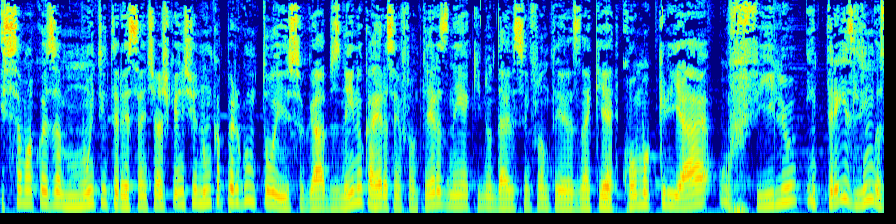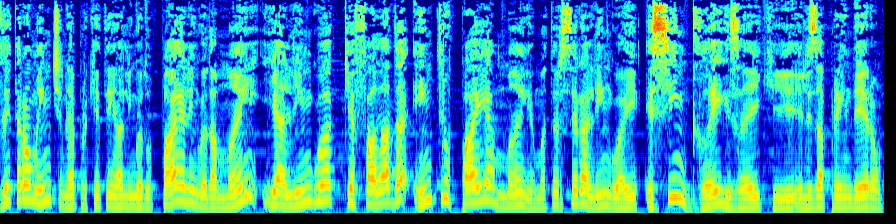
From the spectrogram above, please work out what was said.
Isso é uma coisa muito interessante. Eu acho que a gente nunca perguntou isso, Gabs, nem no Carreira Sem Fronteiras, nem aqui no Deve Sem Fronteiras, né? Que é como criar o filho em três línguas, literalmente, né? Porque tem a língua do pai, a língua da mãe e a língua que é falada entre o pai e a mãe, uma terceira língua aí. Esse inglês aí que eles aprenderam,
